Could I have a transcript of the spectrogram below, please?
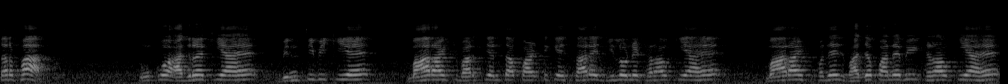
तरफा उनको आग्रह किया है, विनती भी की है। महाराष्ट्र भारतीय जनता पार्टी के सारे जिलों ने ठराव किया है। महाराष्ट्र प्रदेश भाजपा ने भी ठराव किया है।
